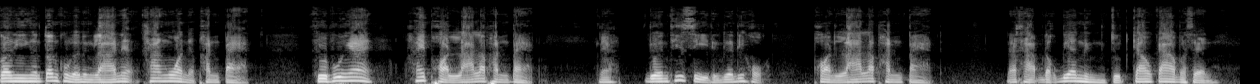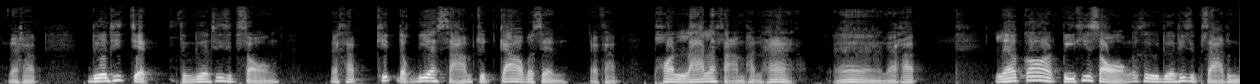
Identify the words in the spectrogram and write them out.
กรณีเงินต้นคงเหลือ1ล้านเนี่ยค่างวดเนี่ยพันแปดคือพูดง่ายให้ผ่อนล้านละพันแปดนะเดือนที่4ถึงเดือนที่6ผ่อนล้านละพันแปดนะครับดอกเบี้ย1.99%นะครับ เดือนที่ 7 ถึงเดือนที่ 12นะครับ คิดดอกเบี้ย 3.9%นะครับ ผ่อนล้านละ 3,500อ่านะครับ แล้วก็ปีที่ 2 ก็คือเดือนที่ 13 ถึง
